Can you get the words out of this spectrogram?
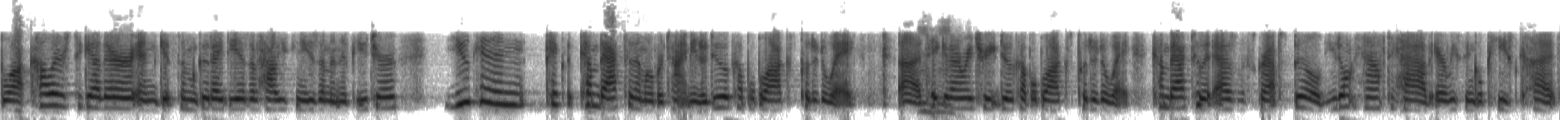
block colors together and get some good ideas of how you can use them in the future, you can pick, come back to them over time. You know, do a couple blocks, put it away. Uh, mm-hmm. Take it on retreat, do a couple blocks, put it away. Come back to it as the scraps build. You don't have to have every single piece cut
